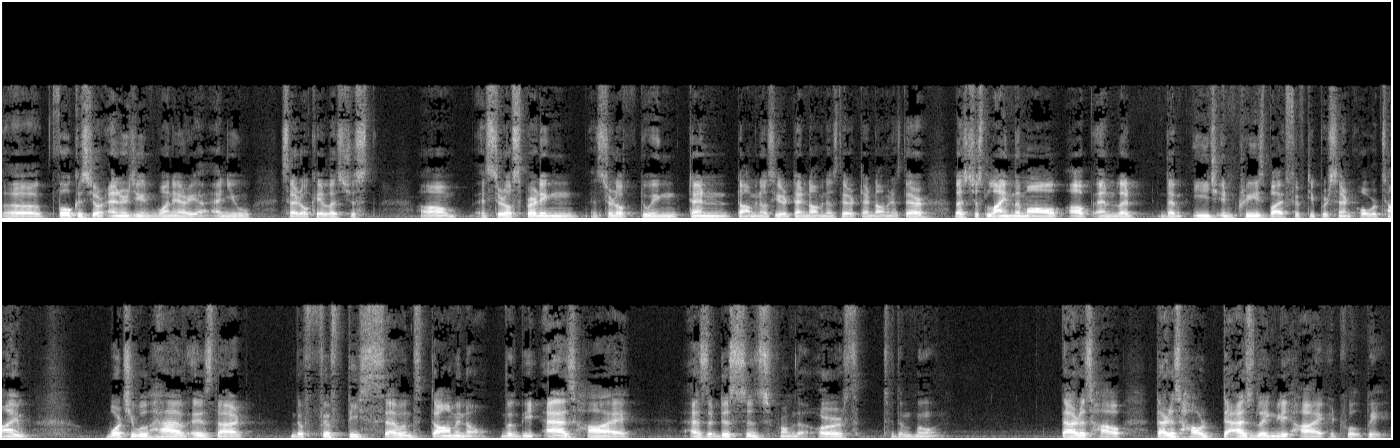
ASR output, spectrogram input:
uh, focus your energy in one area and you said, okay, let's just, um, instead of spreading, instead of doing 10 dominoes here, 10 dominoes there, 10 dominoes there, let's just line them all up and let them each increase by 50% over time, what you will have is that the 57th domino will be as high as the distance from the earth to the moon. That is how that is how dazzlingly high it will be.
